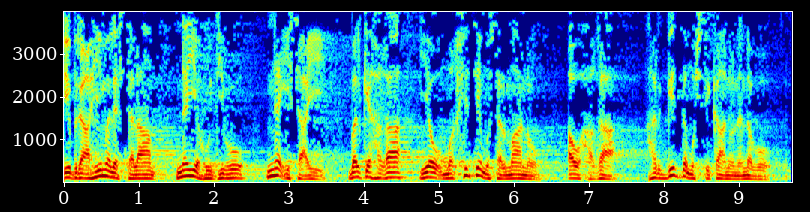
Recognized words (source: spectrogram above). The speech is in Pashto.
ابراهیم علی السلام نه يهودي وو نه عیسائی بلکې هغه یو مخیسه مسلمانو او هغه هرگز د مشرکانو نه نه وو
